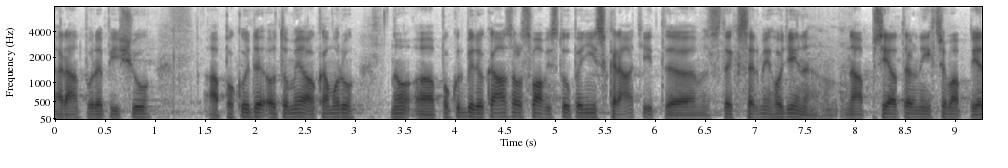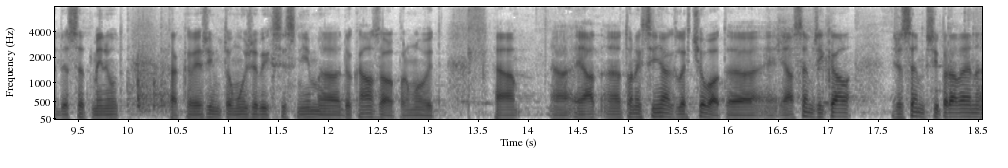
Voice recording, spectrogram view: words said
rád podepíšu. A pokud jde o Tomia Okamoru, no pokud by dokázal svá vystoupení zkrátit eh, z těch sedmi hodin na přijatelných třeba 5-10 minut, tak věřím tomu, že bych si s ním eh, dokázal promluvit. Já to nechci nějak zlehčovat. Eh, já jsem říkal, že jsem připraven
